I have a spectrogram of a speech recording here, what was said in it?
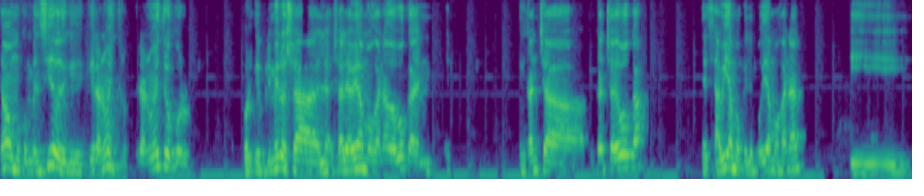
estábamos convencidos de que, que era nuestro. Era nuestro por, porque primero ya, ya le habíamos ganado a Boca en, cancha, en cancha de Boca, eh, sabíamos que le podíamos ganar, y,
